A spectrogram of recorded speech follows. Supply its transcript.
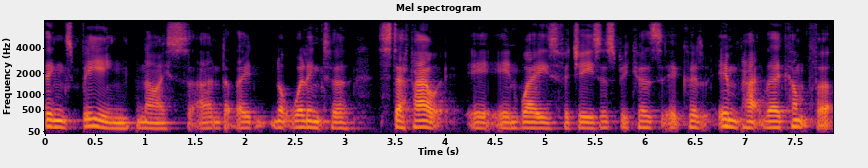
things being nice and that they're not willing to step out in ways for Jesus because it could impact their comfort.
